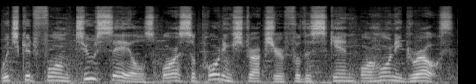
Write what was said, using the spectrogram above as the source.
which could form two sails or a supporting structure for the skin or horny growth.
